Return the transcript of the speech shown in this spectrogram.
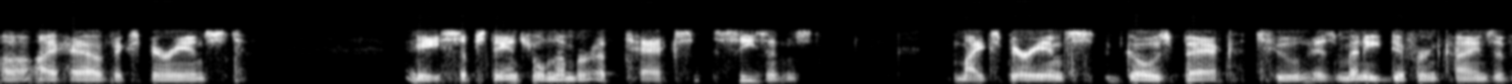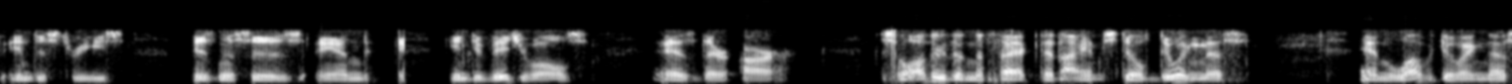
Uh, I have experienced a substantial number of tax seasons. My experience goes back to as many different kinds of industries, businesses, and individuals as there are. So, other than the fact that I am still doing this and love doing this,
